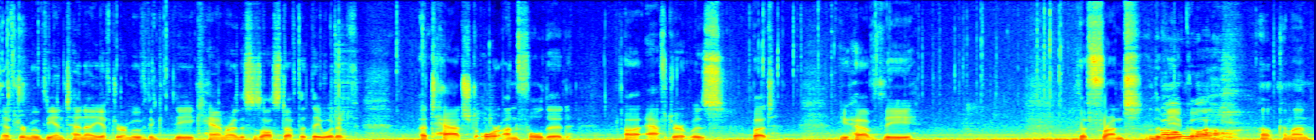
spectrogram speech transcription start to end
have to remove the antenna. You have to remove the, the camera. This is all stuff that they would have attached or unfolded uh, after it was. But you have the the front of the Oh, vehicle. wow. oh come on.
